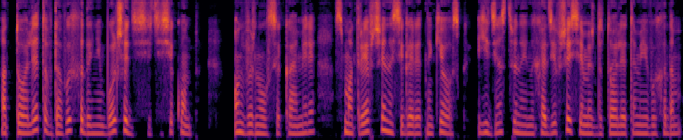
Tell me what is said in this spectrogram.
От туалетов до выхода не больше 10 секунд. Он вернулся к камере, смотревшей на сигаретный киоск, единственный, находившийся между туалетами и выходом.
